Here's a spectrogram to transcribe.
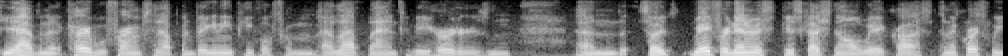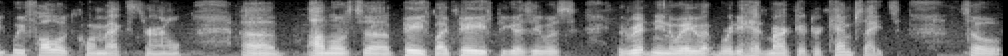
you having a caribou farm set up and bringing in people from uh, Lapland to be herders and and so it's made for an interesting discussion all the way across. And of course, we we followed Cormack's journal uh, almost uh, page by page because it was written in a way where they had marked out their campsites. So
